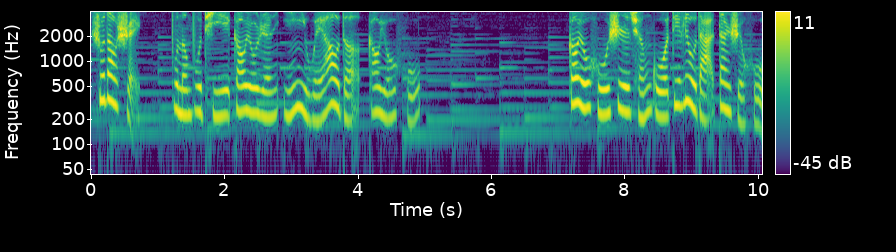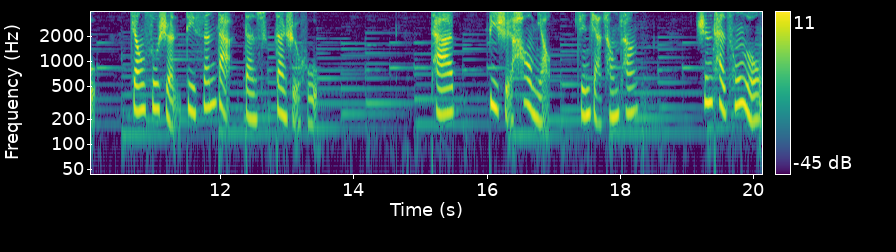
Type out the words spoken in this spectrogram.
说到水，不能不提高邮人引以为傲的高邮湖。高邮湖是全国第六大淡水湖，江苏省第三大淡淡水湖。它碧水浩渺，蒹葭苍苍，生态葱茏。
